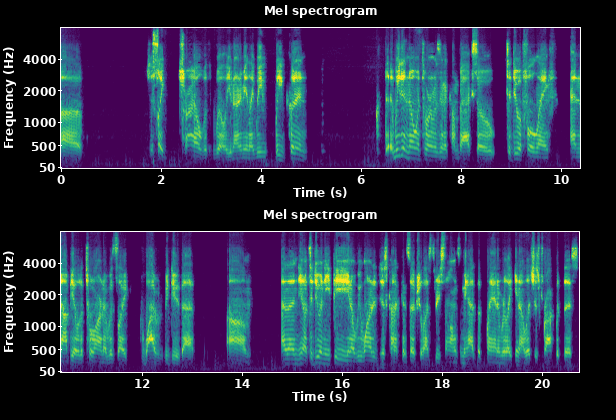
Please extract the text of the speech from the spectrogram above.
uh, just like trial with Will. You know what I mean? Like we we couldn't, we didn't know when touring was going to come back. So to do a full length and not be able to tour on it was like, why would we do that? Um, and then you know to do an EP, you know we wanted to just kind of conceptualize three songs, and we had the plan, and we're like, you know, let's just rock with this.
